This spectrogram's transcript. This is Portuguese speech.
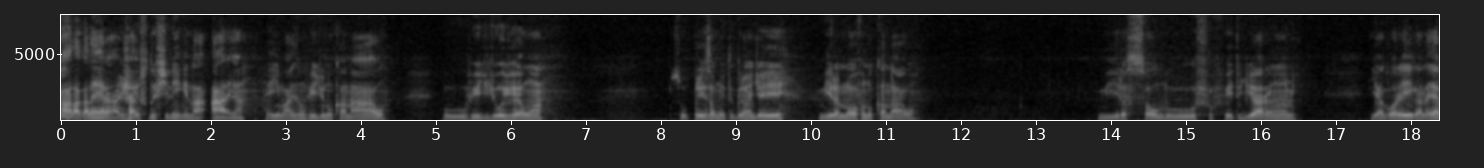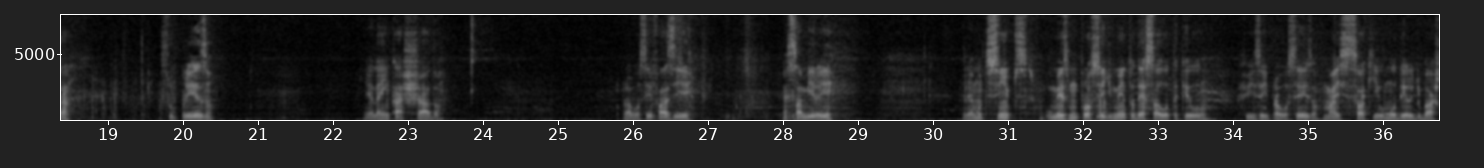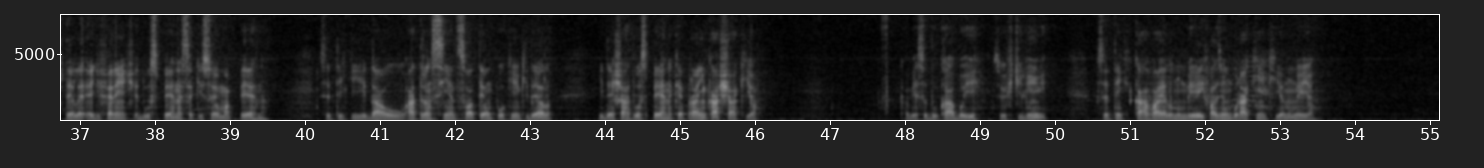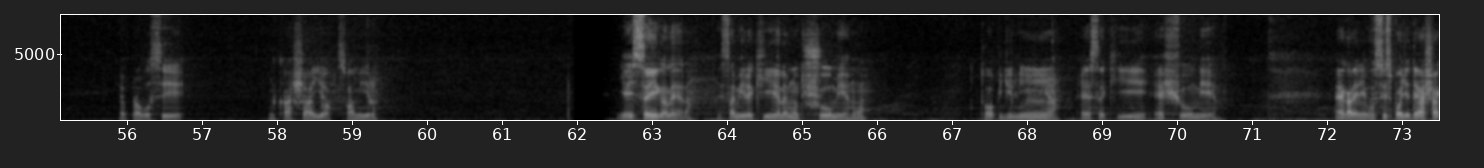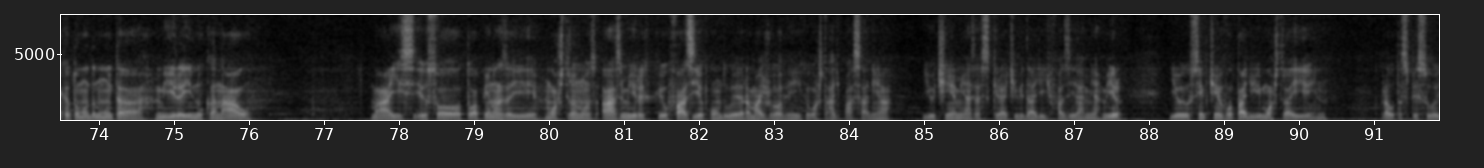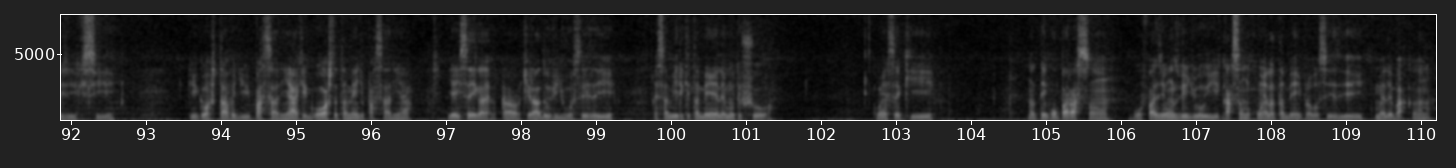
Fala galera, Jailson do Stiling na área. Aí mais um vídeo no canal. O vídeo de hoje é uma Surpresa muito grande aí. Mira nova no canal. Mira só o luxo, feito de arame. E agora aí galera Surpresa. Ela é encaixada Pra você fazer Essa mira aí ela é muito simples, o mesmo procedimento dessa outra que eu fiz aí pra vocês, ó, mas só que o modelo de baixo dela é diferente, é duas pernas, essa aqui só é uma perna. Você tem que dar o, a trancinha só até um pouquinho aqui dela e deixar duas pernas que é pra encaixar aqui, ó. Cabeça do cabo aí, seu estilingue. Você tem que cavar ela no meio e fazer um buraquinho aqui no meio, ó. É pra você encaixar aí, ó, sua mira. E é isso aí, galera. Essa mira aqui, ela é muito show mesmo, ó. Top de linha. Essa aqui é show mesmo. É, galera, vocês podem até achar que eu tô mandando muita mira aí no canal. Mas eu só tô apenas aí mostrando as miras que eu fazia quando eu era mais jovem, que eu gostava de passarinhar. E eu tinha minhas criatividades de fazer as minhas miras. E eu sempre tinha vontade de mostrar aí para outras pessoas que se que gostava de passarinhar, que gosta também de passarinhar. E é isso aí, galera, para tirar dúvida de vocês aí. Essa mira aqui também, ela é muito show. Com essa aqui não tem comparação. Vou fazer uns vídeos aí caçando com ela também para vocês verem como ela é bacana.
